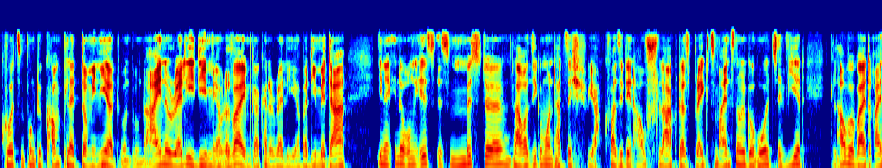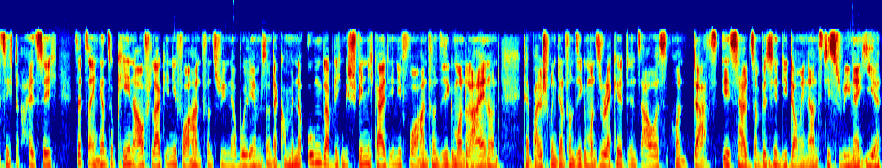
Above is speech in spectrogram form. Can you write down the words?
kurzen Punkte komplett dominiert. Und, und eine Rallye, die mir, oder das war eben gar keine Rallye, aber die mir da in Erinnerung ist, es müsste, Laura Siegemund hat sich ja quasi den Aufschlag oder das Break zum 1-0 geholt, serviert, glaube bei 30-30, setzt einen ganz okayen Aufschlag in die Vorhand von Serena Williams und er kommt mit einer unglaublichen Geschwindigkeit in die Vorhand von Siegemund rein und der Ball springt dann von Siegemunds Racket ins Aus. Und das ist halt so ein bisschen die Dominanz, die Serena hier,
